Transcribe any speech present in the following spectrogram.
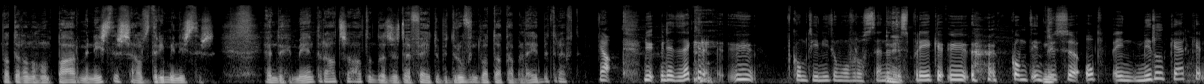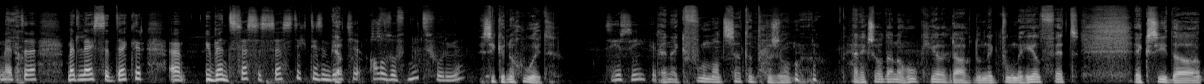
dat er dan nog een paar ministers, zelfs drie ministers, in de gemeenteraad zaten. Dat is in feite bedroevend wat dat, dat beleid betreft. Ja, nu, meneer De Dekker, u komt hier niet om over Oostende Nee. te spreken. U komt intussen op in Middelkerken met, eh met Lijst de Dekker. Eh, u bent 66, het is een Ja. beetje alles of niets voor u, hè? Zeker nog goed. Zeer zeker. En ik voel me ontzettend gezond. En ik zou dat nog ook heel graag doen. Ik voel me heel fit. Ik zie dat...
